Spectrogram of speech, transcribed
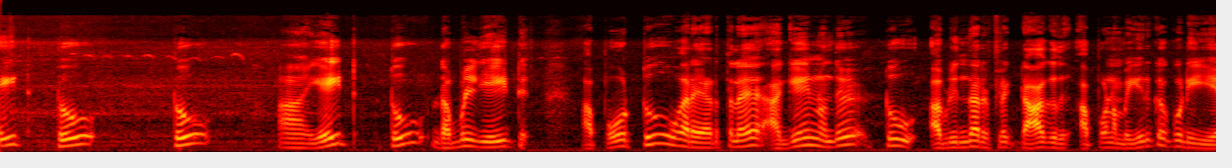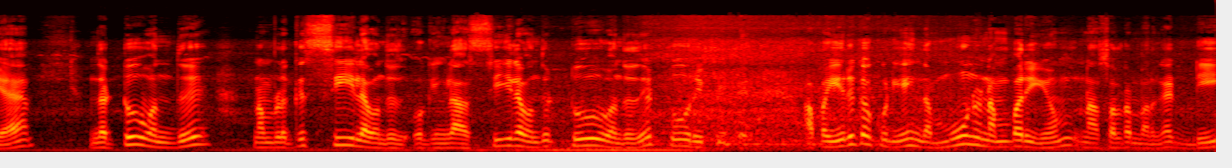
eight two two eight two double eight அப்போது டூ வர இடத்துல அகெயின் வந்து டூ அப்படின்னு தான் ரிஃப்ளெக்ட் ஆகுது. அப்போது நம்ம இருக்கக்கூடிய இந்த டூ வந்து நம்மளுக்கு சியில் வந்தது ஓகேங்களா? சியில் வந்து டூ வந்தது டூ ரிப்பீட்டு அப்போ இருக்கக்கூடிய இந்த மூணு நம்பரையும் நான் சொல்கிறேன் பாருங்கள் டி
